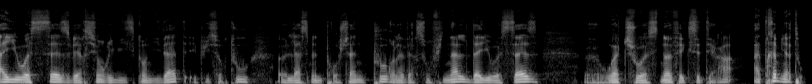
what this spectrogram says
iOS 16 version release candidate. Et puis surtout, euh, la semaine prochaine pour la version finale d'iOS 16, WatchOS 9, etc. À très bientôt.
